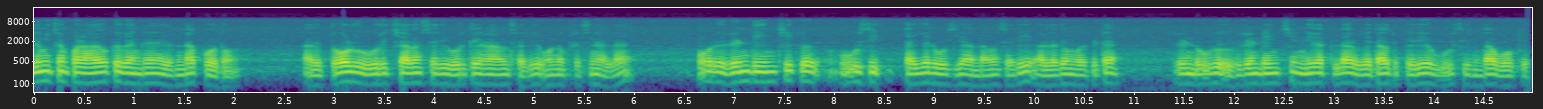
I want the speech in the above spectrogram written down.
எலுமிச்சம்பழம் அளவுக்கு வெங்காயம் இருந்தால் போதும். அது தோல் உரித்தாலும் சரி உரிக்கலைனாலும் சரி ஒன்றும் பிரச்சனை இல்லை. ஒரு ரெண்டு இன்ச்சுக்கு ஊசி தையல் ஊசியாக இருந்தாலும் சரி அல்லது உங்கள்கிட்ட ரெண்டு ஊ ரெண்டு இன்ச்சு நீளத்தில் ஏதாவது பெரிய ஊசி இருந்தால் ஓகே.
